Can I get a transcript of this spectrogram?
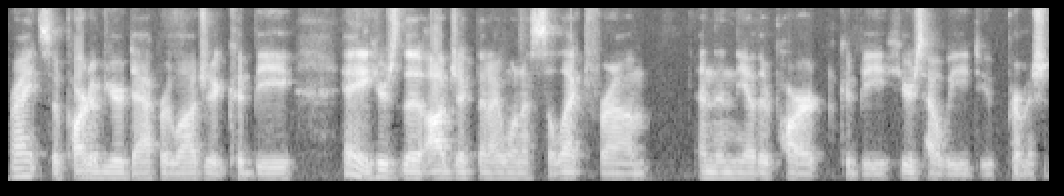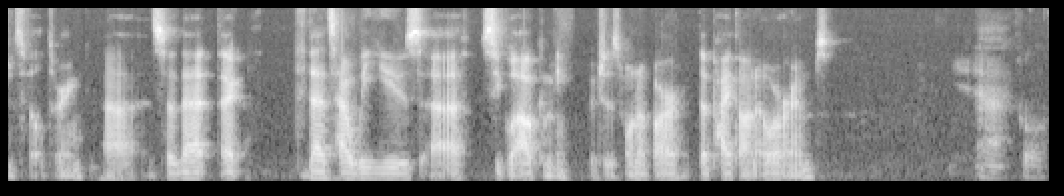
right? So part of your Dapper logic could be, hey, here's the object that I want to select from, and then the other part could be, here's how we do permissions filtering. Uh, so that that that's how we use uh, SQL Alchemy, which is one of our the Python ORMs. Yeah, cool.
